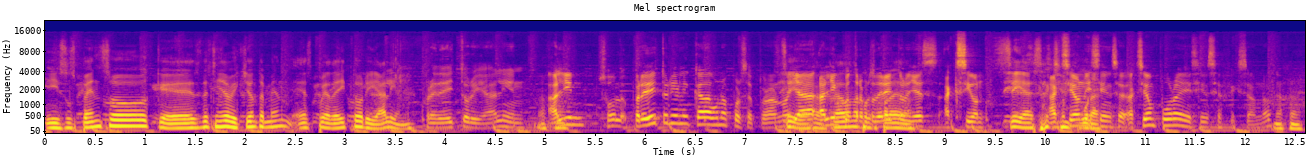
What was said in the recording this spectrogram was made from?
Y suspenso, que es de ciencia ficción también, es Predator y Alien. Predator y Alien. Ajá. Alien solo. Predator y Alien cada uno por separado, ¿no? Sí, ya ajá, Alien contra Predator ya es acción. Sí, es acción, Acción, y pura. ciencia, acción pura y ciencia ficción, ¿no? Ajá.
